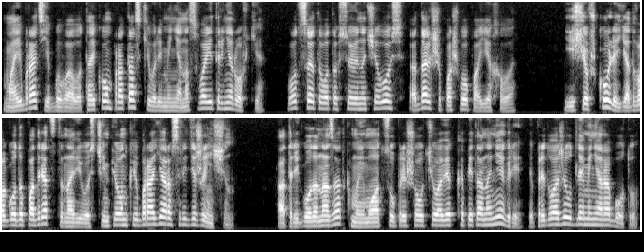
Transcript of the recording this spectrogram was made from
Мои братья, бывало, тайком протаскивали меня на свои тренировки. Вот с этого-то все и началось, а дальше пошло-поехало. Еще в школе я два года подряд становилась чемпионкой барояра среди женщин. А три года назад к моему отцу пришел человек капитана Негри и предложил для меня работу.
